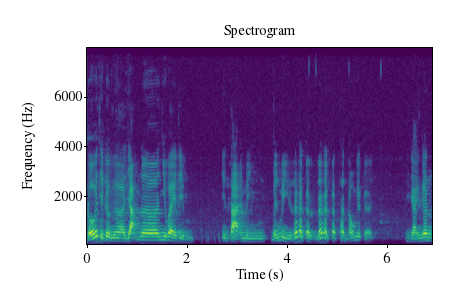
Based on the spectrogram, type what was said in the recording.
Đối với thị trường à, giảm à, như vậy thì hiện tại mình bên mình rất là cần rất là cẩn thận trong việc ờ, giải ngân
